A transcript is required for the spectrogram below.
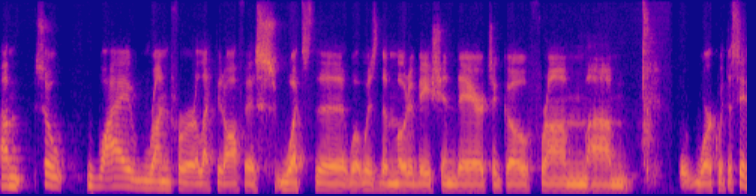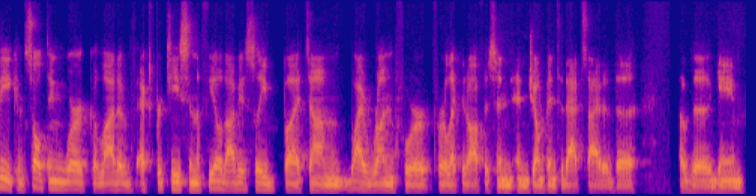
Um, so why run for elected office? What's the what was the motivation there to go from um, work with the city, consulting work, a lot of expertise in the field, obviously, but um, why run for for elected office and, and jump into that side of the of the game?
